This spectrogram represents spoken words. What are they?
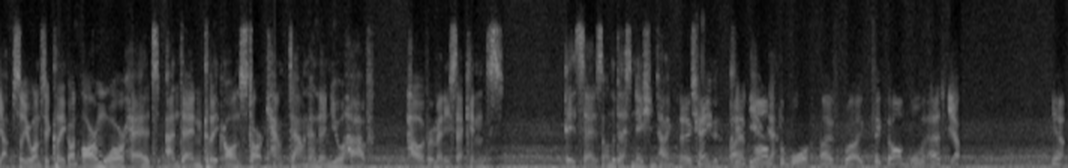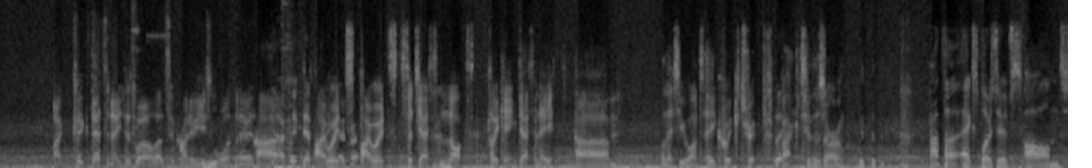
Yeah, so you want to click on Arm Warhead and then click on Start Countdown, and then you'll have however many seconds it says on the destination time Okay. I've armed the war. I've well, I clicked the armed warhead. Yep. Yep. I clicked detonate as well. That's a kind of useful one. There. Uh, yeah, click definitely. I would. I would suggest not clicking detonate, um, unless you want a quick trip back to the Zorro. Panther, explosives, armed.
